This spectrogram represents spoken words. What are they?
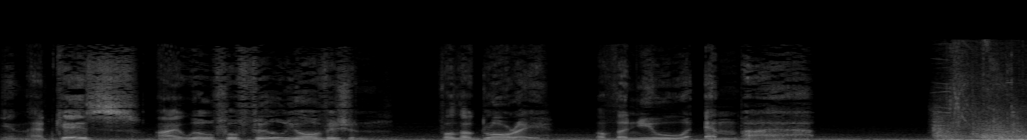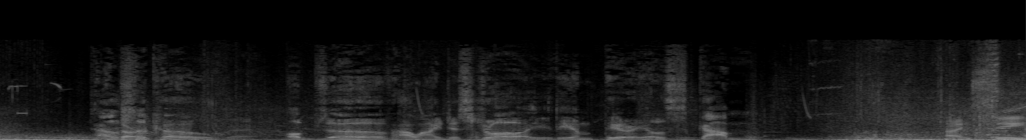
In that case, I will fulfill your vision for the glory of the new Empire. Tal Sako, observe how I destroy the Imperial scum. I see.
